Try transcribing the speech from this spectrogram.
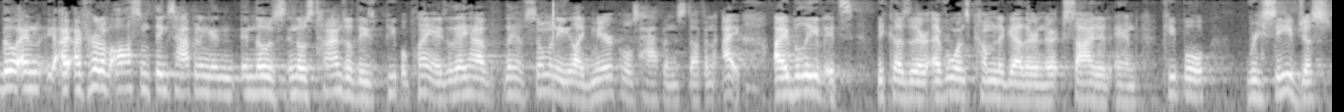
though, and I- I've heard of awesome things happening in, in those in those times of these people playing. They have they have so many like miracles happen and stuff, and I I believe it's because they're everyone's coming together and they're excited and people receive just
